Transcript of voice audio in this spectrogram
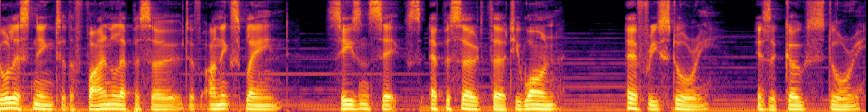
You're listening to the final episode of Unexplained, Season 6, Episode 31 Every Story is a Ghost Story.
